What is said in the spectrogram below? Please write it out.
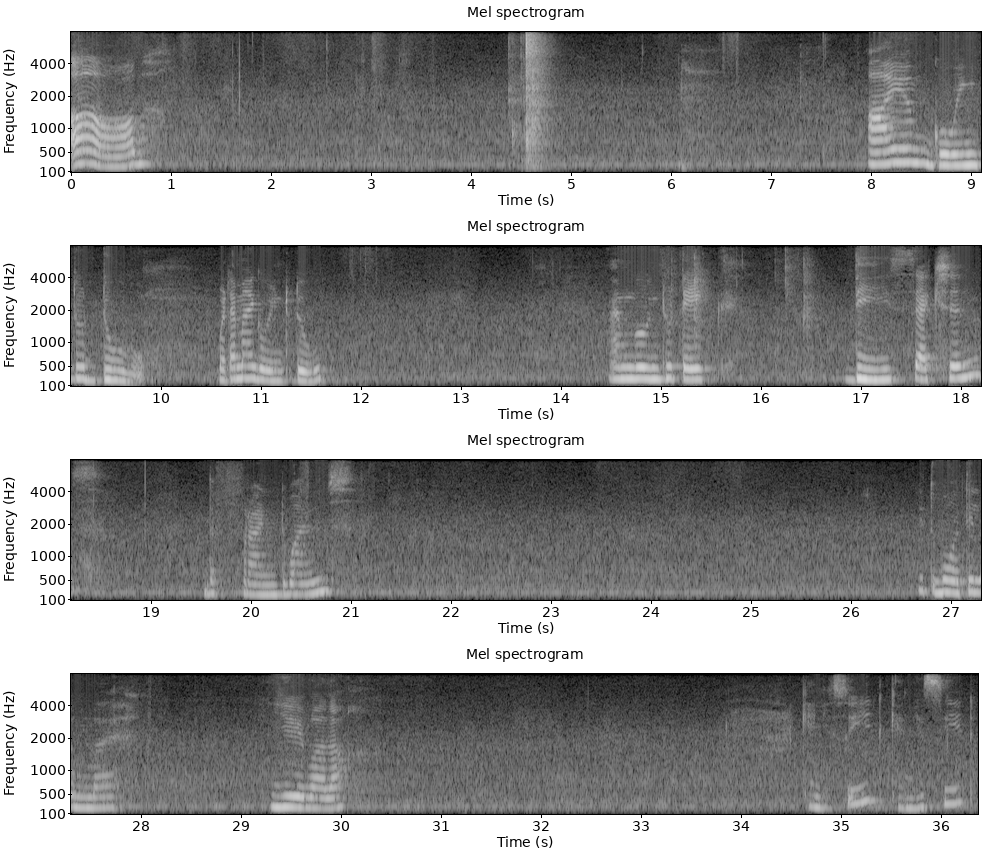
अब I am going to do what am I going to do? I'm going to take these sections, the front ones, ये तो बहुत ही लंबा है ये वाला। Can you see it can you see it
